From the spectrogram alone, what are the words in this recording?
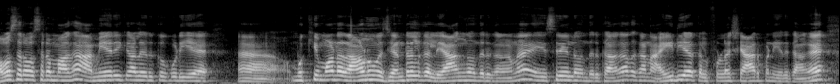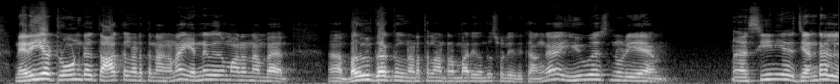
அவசர அவசரமாக அமெரிக்காவில் இருக்கக்கூடிய முக்கியமான இராணுவ ஜென்ரல்கள் யாங்க வந்திருக்காங்கன்னா இஸ்ரேலில் வந்திருக்காங்க. அதுக்கான ஐடியாக்கள் ஃபுல்லாக ஷேர் பண்ணியிருக்காங்க. நிறைய ட்ரோன்கள் தாக்கல் நடத்தினாங்கன்னா என்ன விதமான நம்ம பதில் தாக்கல் நடத்தலான்ற மாதிரி வந்து சொல்லியிருக்காங்க. யூஎஸ்னுடைய சீனியர் ஜென்ரல்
